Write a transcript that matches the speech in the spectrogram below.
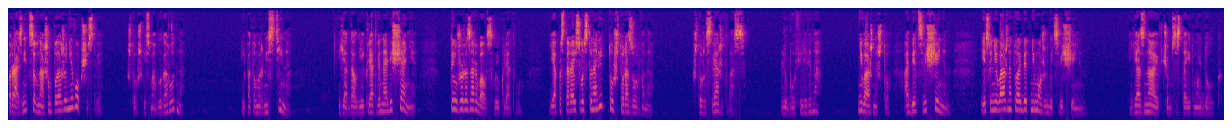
разница в нашем положении в обществе. Что ж, весьма благородно. И потом Эрнестина — я дал ей клятвенное обещание. Ты уже разорвал свою клятву. Я постараюсь восстановить то, что разорвано. Что же свяжет вас? Любовь или вина? Неважно что, обед священен. Если не важно, то обед не может быть священен. Я знаю, в чем состоит мой долг.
